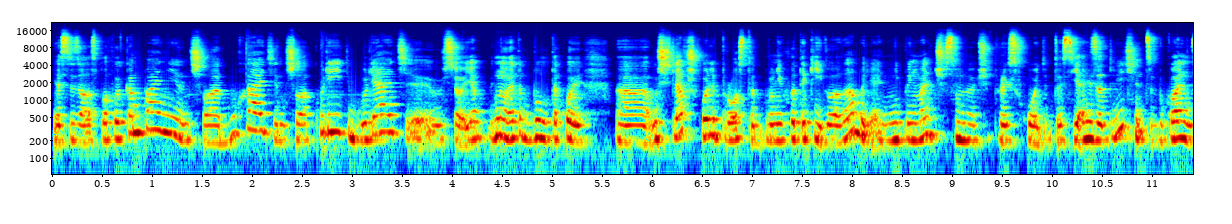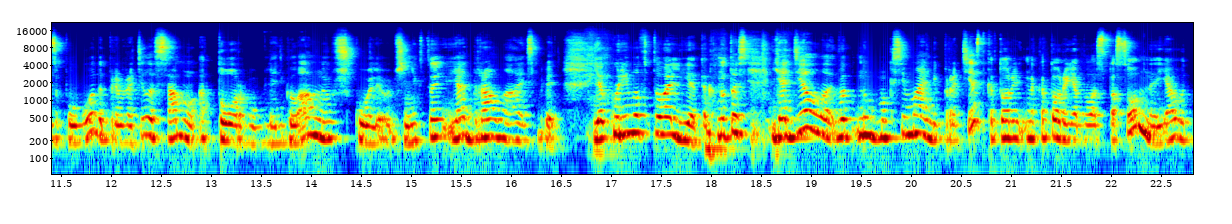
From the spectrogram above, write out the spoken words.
я связалась с плохой компанией, начала бухать, начала курить, гулять, э, все. Я, ну, это был такой, э, учителя в школе просто, у них вот такие глаза были, они не понимали, что со мной вообще происходит. То есть я из отличницы буквально за полгода превратилась в самую оторву, блядь, главную в школе. Вообще никто, я дралась, блядь, я курила в туалетах. Ну, то есть я делала вот, ну, максимальный протест, который, на который я была способна, я вот,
